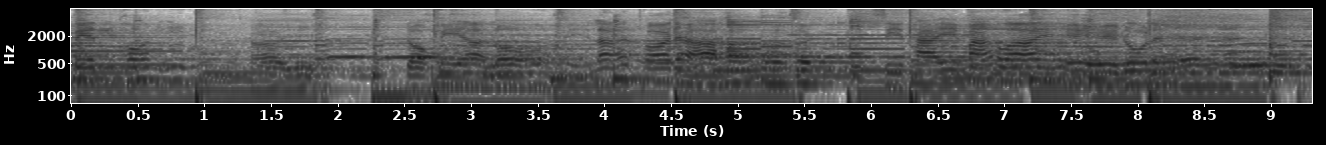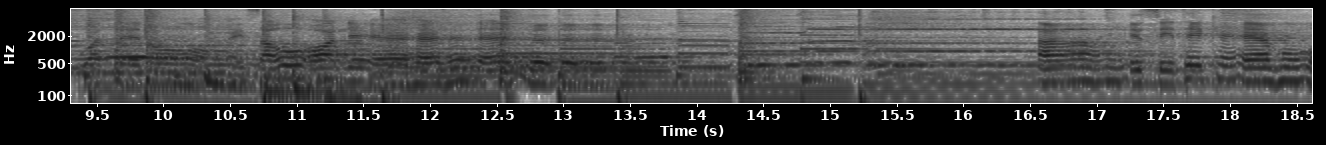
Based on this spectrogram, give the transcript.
เป็นคนไทย ดอกเบี้ยลอยละทอดาวสีไทยมาไว้ดูแลวันแต่น้องให้เศร้าอ่อนแย่อายสิเทแค่หัว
